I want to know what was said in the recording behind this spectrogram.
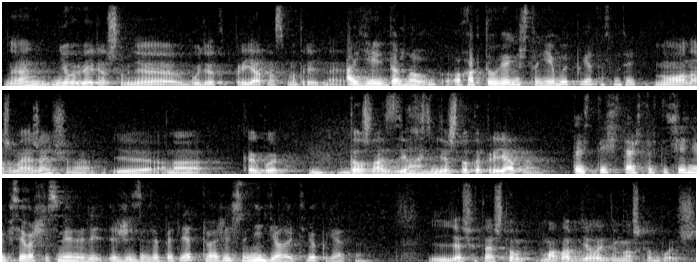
Но я не уверен, что мне будет приятно смотреть на это. А ей должно... А как ты уверен, что ей будет приятно смотреть? Ну, она же моя женщина, и она как бы должна сделать мне что-то приятное. То есть ты считаешь, что в течение всей вашей семейной жизни за пять лет твоя женщина не делает тебе приятно? Я считаю, что могла бы делать немножко больше.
